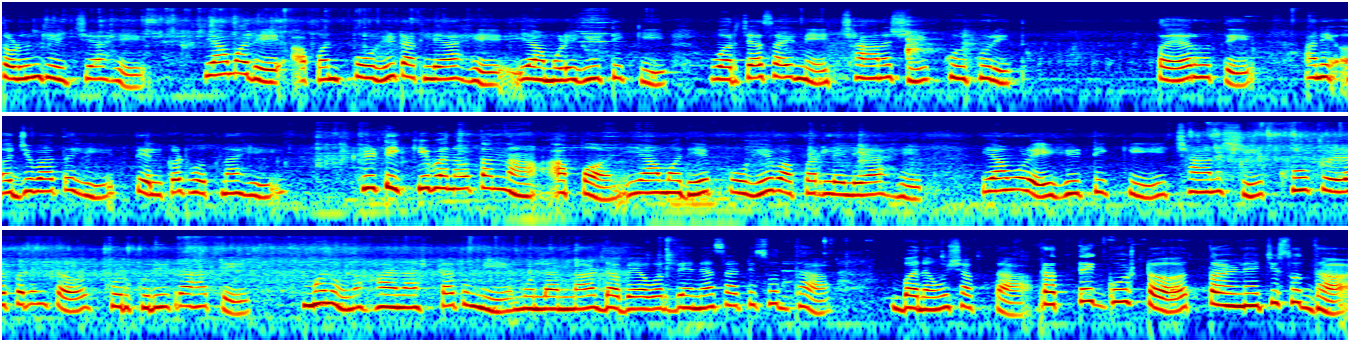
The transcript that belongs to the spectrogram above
तळून घ्यायची आहे. यामध्ये आपण पोहे टाकले आहे यामुळे ही टिक्की वरच्या साईडने छान अशी कुरकुरीत तयार होते आणि अजिबातही तेलकट होत नाही. ही टिक्की बनवताना आपण यामध्ये पोहे वापरलेले आहेत. यामुळे ही टिक्की छानशी खूप वेळेपर्यंत कुरकुरीत राहते. म्हणून हा नाश्ता तुम्ही मुलांना डब्यावर देण्यासाठी सुद्धा बनवू शकता. प्रत्येक गोष्ट तळण्याची सुद्धा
